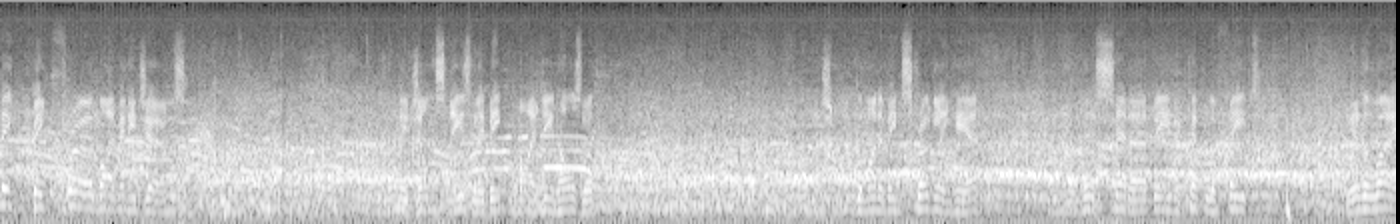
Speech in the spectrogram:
big, big throw by Vinnie Jones. Ronny Johnsen easily beaten by Dean Holdsworth. Schmeichel might have been struggling here. This header being a couple of feet the other way.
